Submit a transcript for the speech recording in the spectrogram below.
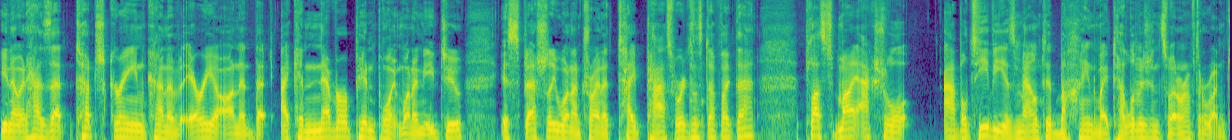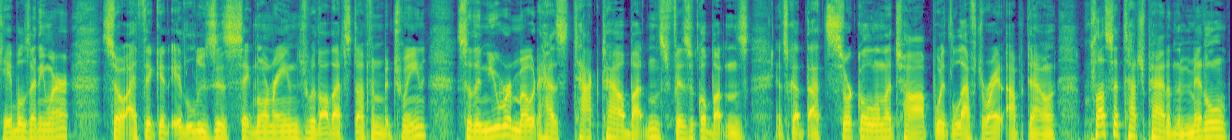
You know, it has that touchscreen kind of area on it that I can never pinpoint what I need to, especially when I'm trying to type passwords and stuff like that. Plus, my actual Apple TV is mounted behind my television, so I don't have to run cables anywhere. So I think it, it loses signal range with all that stuff in between. So the new remote has tactile buttons, physical buttons. It's got that circle on the top with left, right, up, down, plus a touchpad in the middle.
